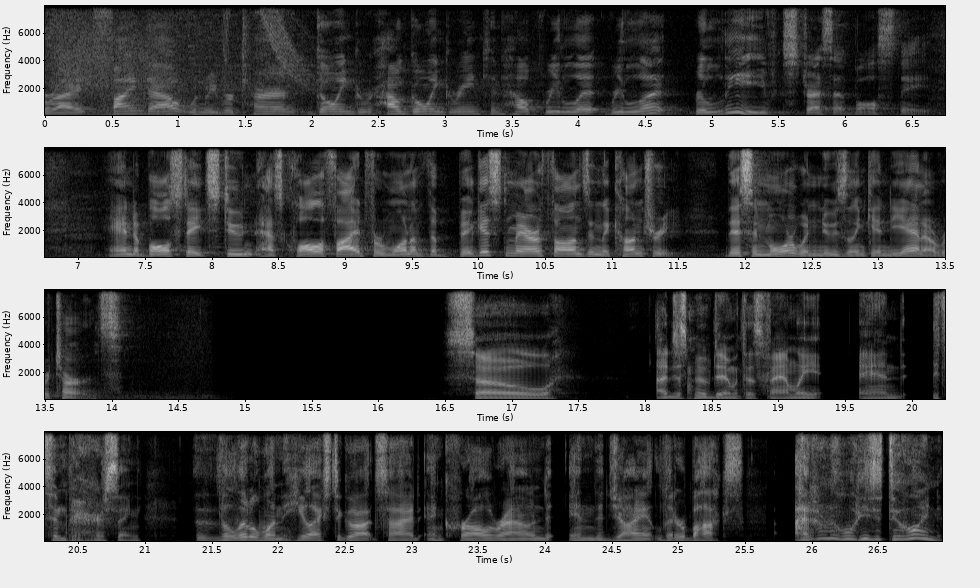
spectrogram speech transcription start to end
right, find out when we return going how Going Green can help relieve stress at Ball State. And a Ball State student has qualified for one of the biggest marathons in the country. This and more when Newslink Indiana returns. So, I just moved in with this family, and it's embarrassing the little one, he likes to go outside and crawl around in the giant litter box. I don't know what he's doing.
